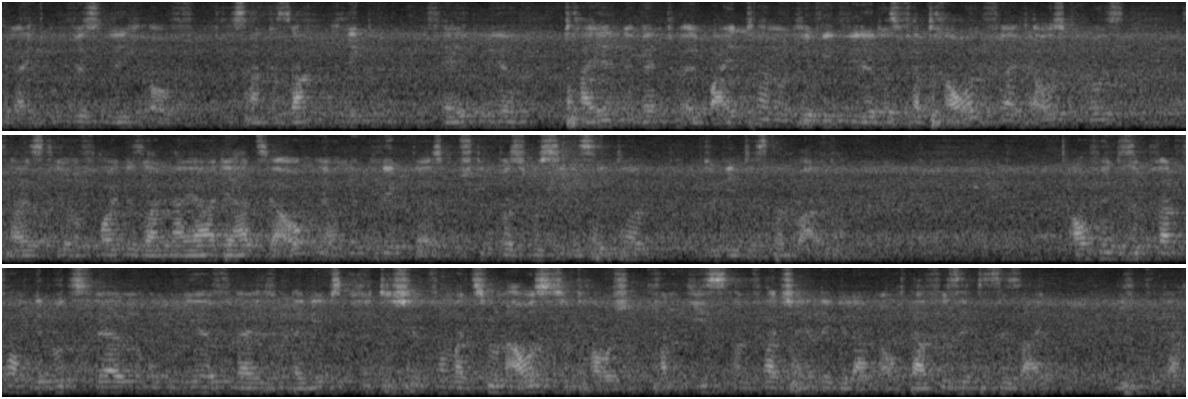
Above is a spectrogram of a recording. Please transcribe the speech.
vielleicht unwissentlich auf interessante Sachen klicken, gefällt mir, teilen, eventuell beitern und hier wird wieder das Vertrauen vielleicht ausgenutzt. Das heißt, ihre Freunde sagen, naja, der hat es ja auch hier angeklickt, da ist bestimmt was Lustiges hinter so geht es dann weiter auch wenn diese Plattformen genutzt werden, um hier vielleicht unternehmenskritische Informationen auszutauschen, kann dies an falsche Hände gelangen. Auch dafür sind diese Seiten nicht gedacht.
